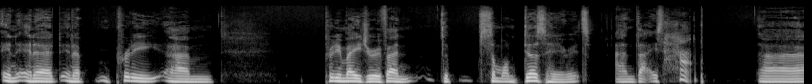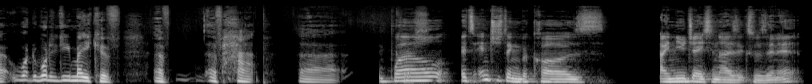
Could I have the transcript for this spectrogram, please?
in in a in a pretty um, pretty major event, the, someone does hear it, and that is Hap. Uh, what what did you make of of of Hap? Uh, Well, it's interesting because I knew Jason Isaacs was in it.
